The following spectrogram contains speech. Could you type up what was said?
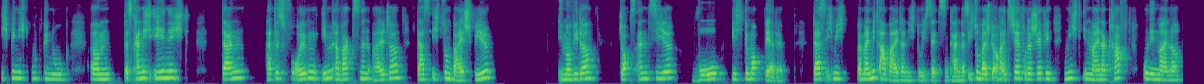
ich bin nicht gut genug, ähm, das kann ich eh nicht, dann hat es Folgen im Erwachsenenalter, dass ich zum Beispiel immer wieder Jobs anziehe, wo ich gemobbt werde, dass ich mich bei meinen Mitarbeitern nicht durchsetzen kann, dass ich zum Beispiel auch als Chef oder Chefin nicht in meiner Kraft und in meiner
